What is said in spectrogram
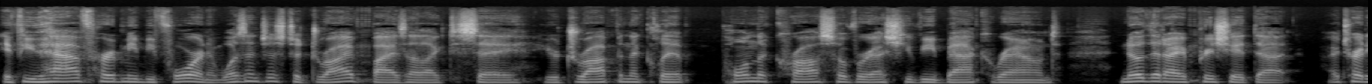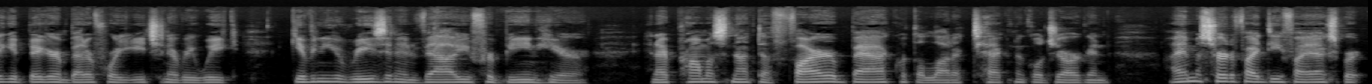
If you have heard me before and it wasn't just a drive by, as I like to say, you're dropping the clip, pulling the crossover SUV back around. Know that I appreciate that. I try to get bigger and better for you each and every week, giving you reason and value for being here. And I promise not to fire back with a lot of technical jargon. I am a certified DeFi expert.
